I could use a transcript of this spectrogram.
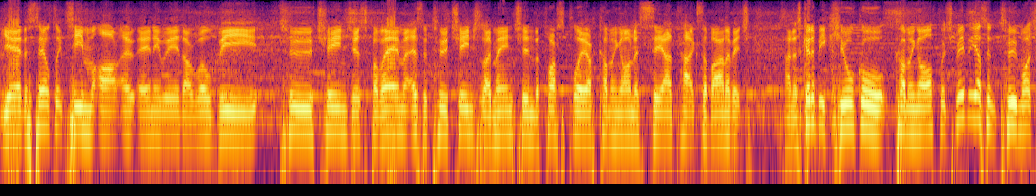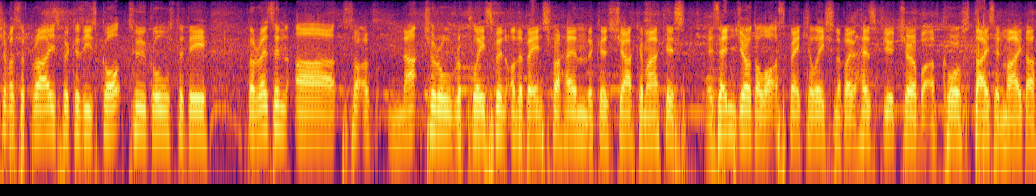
Yeah, the Celtic team are out anyway. There will be two changes for them. It is the two changes I mentioned. The first player coming on is Sead Haksabanovic, and it's going to be Kyogo coming off, which maybe isn't too much of a surprise because he's got two goals today. There isn't a sort of natural replacement on the bench for him because Giakoumakis is injured. A lot of speculation about his future, but of course Daizen Maeda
